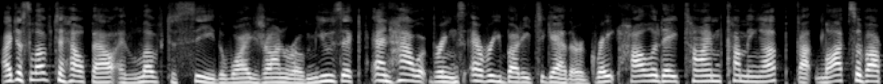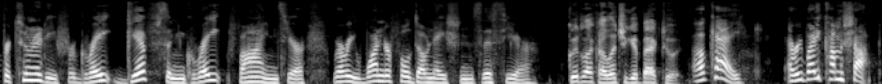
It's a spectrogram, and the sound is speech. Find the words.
I just love to help out. I love to see the wide genre of music and how it brings everybody together. Great holiday time coming up. Got lots of opportunity for great gifts and great finds here. Very wonderful donations this year. Good luck. I'll let you get back to it. Okay. Everybody come shop.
